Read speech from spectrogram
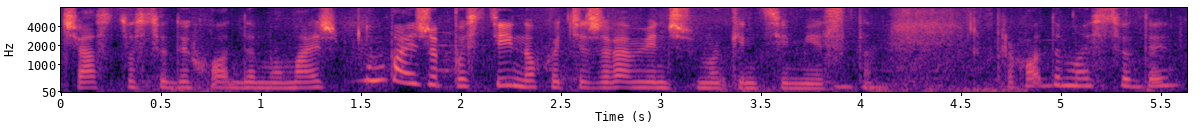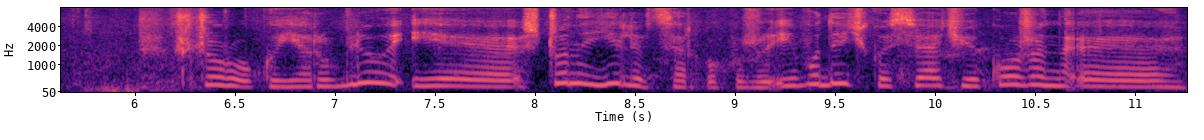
часто сюди ходимо, майже ну майже постійно, хоч і живемо в іншому кінці міста. Приходимо сюди. Щороку я роблю і щонеділі в церкву ходжу. І водичку освячую кожен, е,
